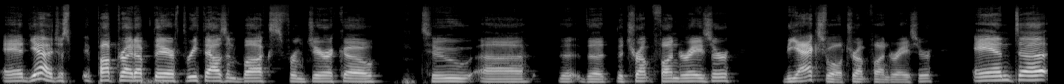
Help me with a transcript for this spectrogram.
and yeah, just it popped right up there, three thousand bucks from Jericho to uh, the the the Trump fundraiser, the actual Trump fundraiser, and uh,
